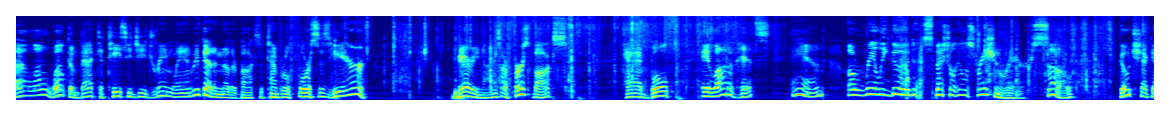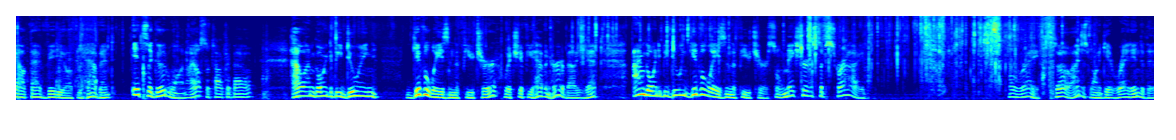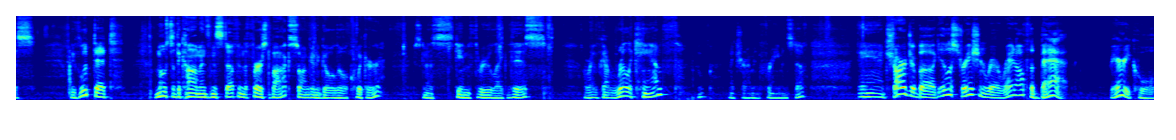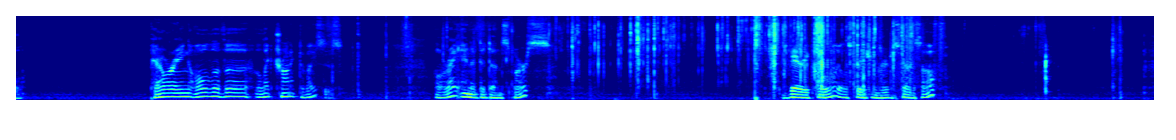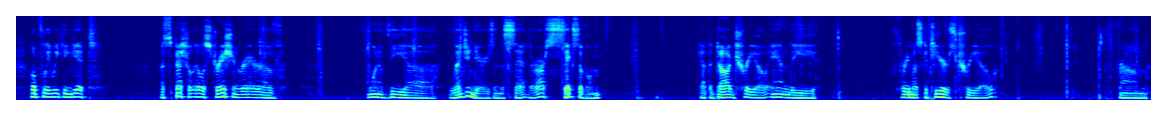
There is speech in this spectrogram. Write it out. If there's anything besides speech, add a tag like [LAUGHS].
Hello, welcome back to TCG Dreamland. We've got another box of Temporal Forces here. Very nice. Our first box had both a lot of hits and a really good special illustration rare. So, go check out that video if you haven't. It's a good one. I also talked about how I'm going to be doing giveaways in the future, which if you haven't heard about it yet, I'm going to be doing giveaways in the future, so make sure to subscribe. All right, so I just want to get right into this. We've looked at most of the commons and stuff in the first box, so I'm going to go a little quicker. Just going to skim through like this. All right, we've got Relicanth. Oop, make sure I'm in frame and stuff. And Charjabug, illustration rare right off the bat. Very cool powering all of the electronic devices. All right, and a Dunsparce. Very cool illustration there to start us off. Hopefully we can get a special illustration rare of one of the uh, legendaries in the set. There are six of them. Got the Dog Trio and the Three Musketeers Trio from,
